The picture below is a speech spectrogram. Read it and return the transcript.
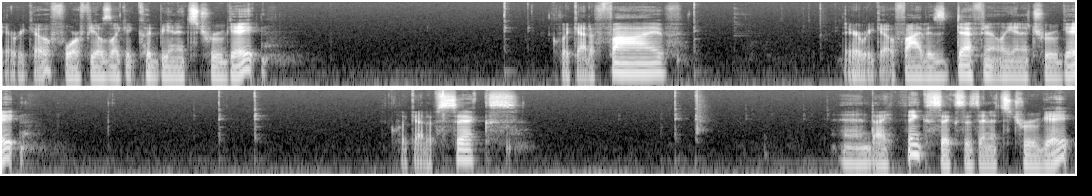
There we go. Four feels like it could be in its true gate. Click out of five. There we go. 5 is definitely in a true gate. Click out of 6. And I think 6 is in its true gate.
